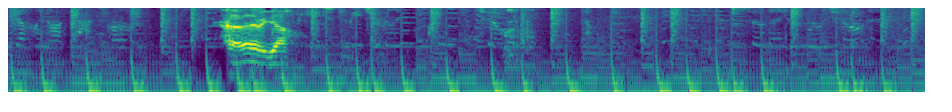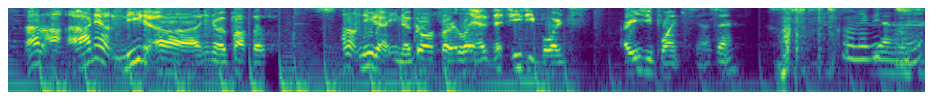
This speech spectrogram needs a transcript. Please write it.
Definitely not that. Um, Uh, there we go. I don't, I don't need uh, you know, pop up. I don't need a, you know, going for a layup. That's easy boards or easy points. You know what I'm saying? Connor, be Yeah, quiet.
